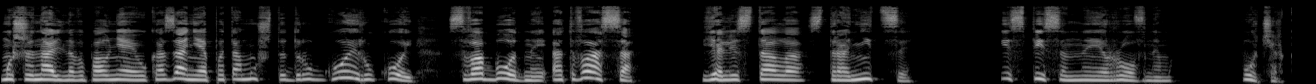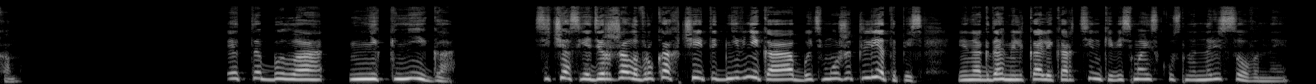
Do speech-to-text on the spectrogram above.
машинально выполняя указания, потому что другой рукой, свободной от Васа, я листала страницы, исписанные ровным почерком. Это была не книга. Сейчас я держала в руках чей-то дневник, а быть может, летопись. Иногда мелькали картинки весьма искусно нарисованные.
